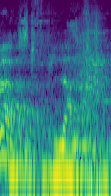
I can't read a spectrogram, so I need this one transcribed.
First blood.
